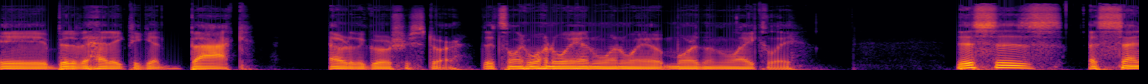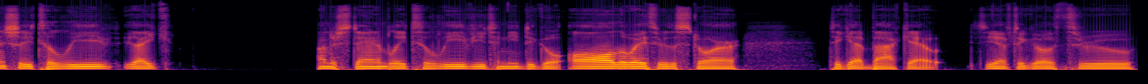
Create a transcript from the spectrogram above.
a bit of a headache to get back out of the grocery store. That's only one way in, one way out, more than likely. This is essentially to leave, like, understandably, to leave you to need to go all the way through the store to get back out. So you have to go through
